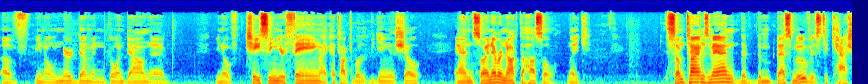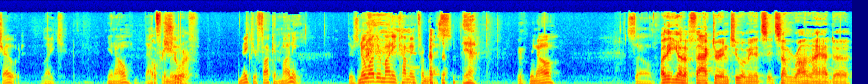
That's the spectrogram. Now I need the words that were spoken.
of you know nerddom and going down the you know chasing your thing like I talked about at the beginning of the show. And so I never knocked the hustle. Like sometimes, man, the the best move is to cash out. Like, you know, that's Oh, for the sure. move. Make your fucking money. There's no other money coming from this, Yeah. you know? So I think you got to factor in too. I mean, it's it's something Ron and I had to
